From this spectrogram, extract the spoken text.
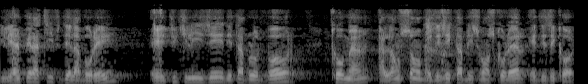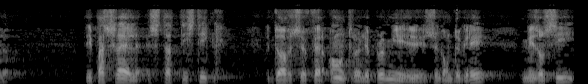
il est impératif d'élaborer et d'utiliser des tableaux de bord commun à l'ensemble des établissements scolaires et des écoles. Des passerelles statistiques doivent se faire entre le premier et le second degré, mais aussi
